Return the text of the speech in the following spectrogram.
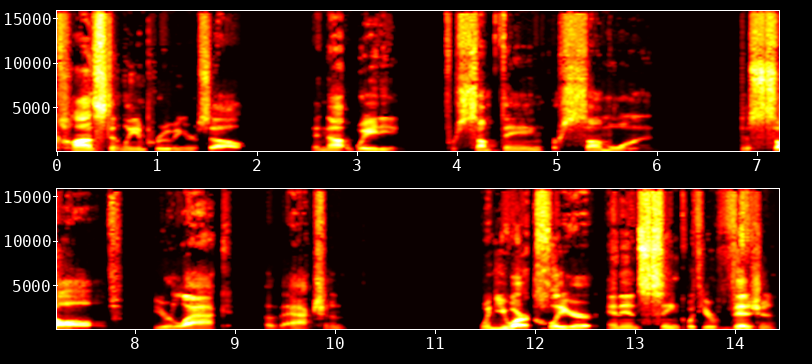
constantly improving yourself and not waiting for something or someone to solve your lack of action. When you are clear and in sync with your vision,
